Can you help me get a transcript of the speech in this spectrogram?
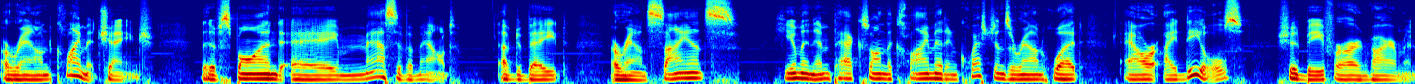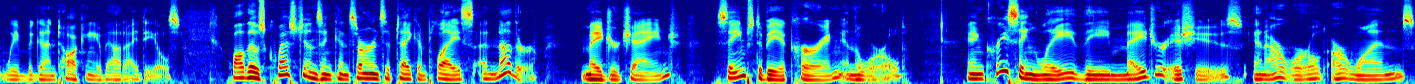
around climate change that have spawned a massive amount of debate around science, human impacts on the climate, and questions around what our ideals should be for our environment. We've begun talking about ideals. While those questions and concerns have taken place, another major change seems to be occurring in the world, Increasingly, the major issues in our world are ones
